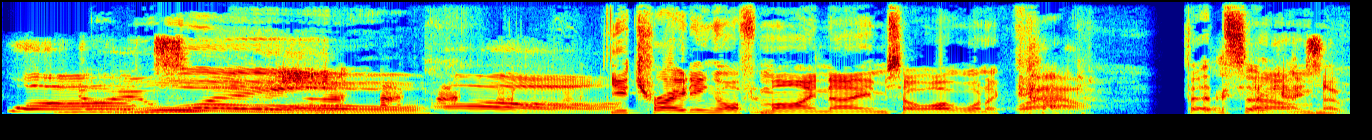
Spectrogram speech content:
Whoa. No way. oh. You're trading off my name, so I want to cut. That's um, okay, so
